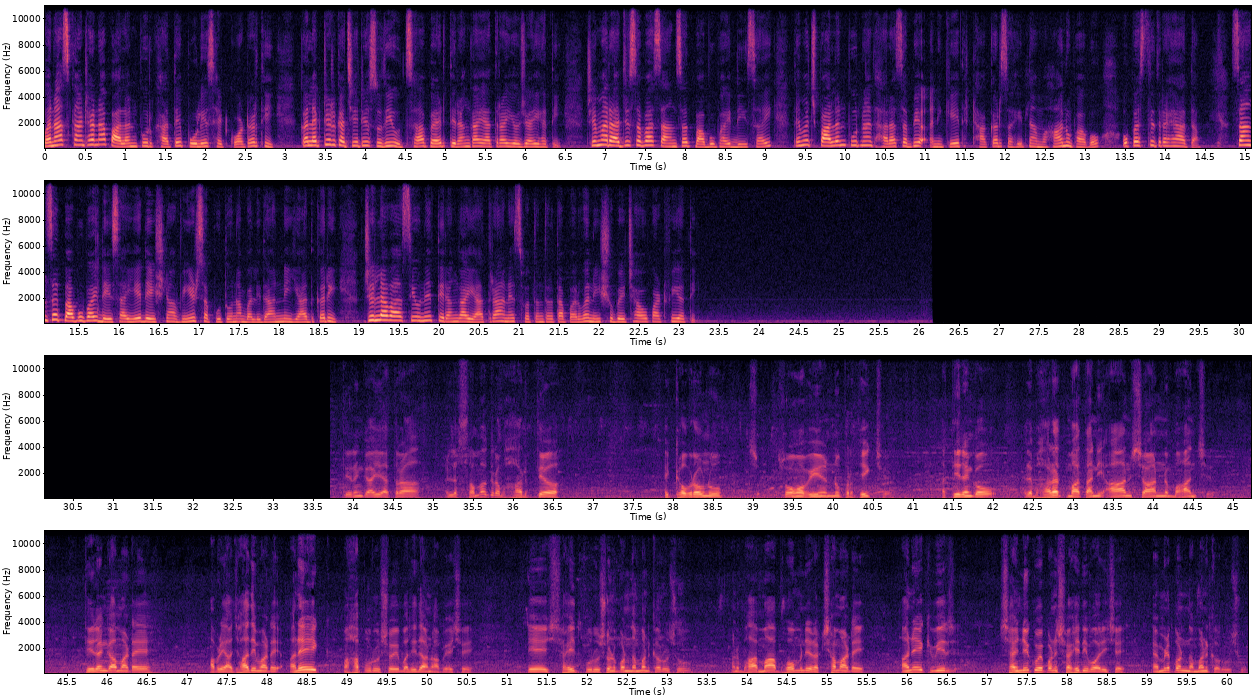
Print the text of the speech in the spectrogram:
બનાસકાંઠાના પાલનપુર ખાતે police હેડક્વાર્ટરથી collector કચેરી સુધી ઉત્સાહભેર તિરંગા યાત્રા યોજાઈ હતી, જેમાં રાજ્યસભા સાંસદ બાબુભાઈ દેસાઈ તેમજ પાલનપુરના ધારાસભ્ય અનિકેત ઠાકર સહિતના મહાનુભાવો ઉપસ્થિત રહ્યા હતા. સાંસદ બાબુભાઈ દેસાઈએ દેશના વીર સપૂતોના બલિદાનને યાદ કરી જિલ્લાવાસીઓને તિરંગા યાત્રા અને સ્વતંત્રતા પર્વની શુભેચ્છાઓ પાઠવી હતી. તિરંગા યાત્રા એટલે સમગ્ર ભારતીય એક ગૌરવનું સ્વ- સ્વાભિમાનનું પ્રતીક છે. આ તિરંગો એટલે ભારત માતાની આન, શાન, માન છે. તિરંગા માટે આપણી આઝાદી માટે અનેક મહાપુરુષોએ બલિદાન આપ્યું છે. એ શહીદ પુરુષોને પણ નમન કરું છું અને મા ભૌમની રક્ષા માટે અનેક વીર સૈનિકોએ પણ શહીદી વારી છે. એમણે પણ નમન કરું છું.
